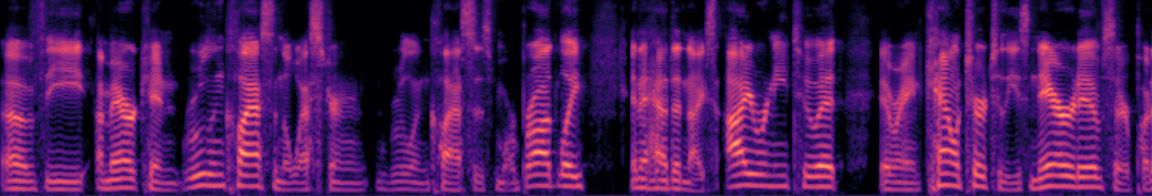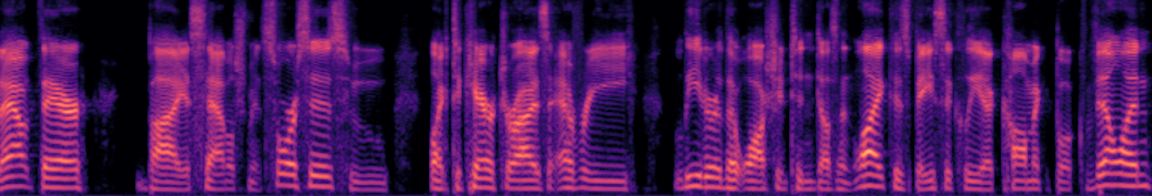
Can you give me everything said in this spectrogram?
of the American ruling class and the Western ruling classes more broadly. And it had a nice irony to it. It ran counter to these narratives that are put out there by establishment sources who like to characterize every leader that Washington doesn't like as basically a comic book villain.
